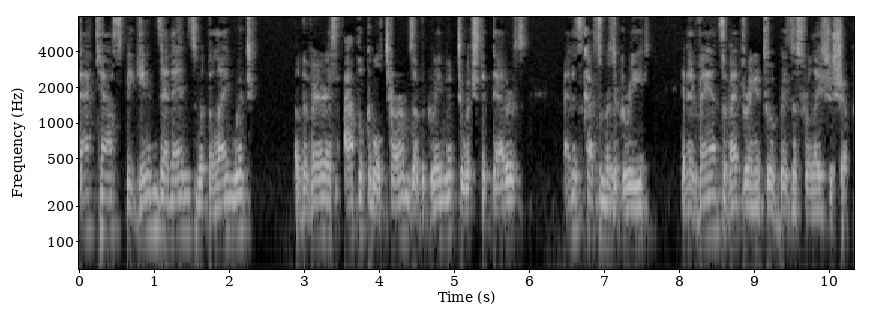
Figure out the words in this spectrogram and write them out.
That task begins and ends with the language of the various applicable terms of agreement to which the debtors and his customers agreed in advance of entering into a business relationship.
